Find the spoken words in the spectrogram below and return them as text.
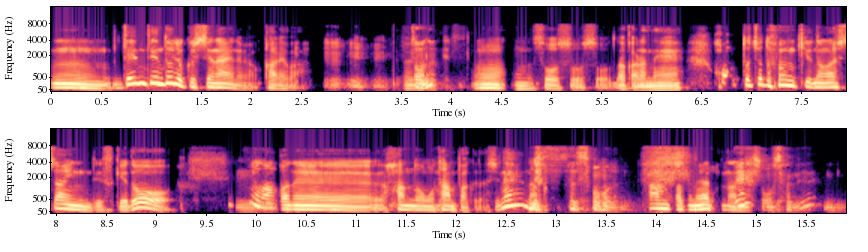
うん。全然努力してないのよ、彼は。うんうんうん。そうなんです。うん、うん、そうそうそう。だからね、ほんとちょっと奮起を流したいんですけど、うんでもなんかね、反応も淡白だしね。なんか そうなんだ。淡白なやつなんね、で。そうだね。うん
